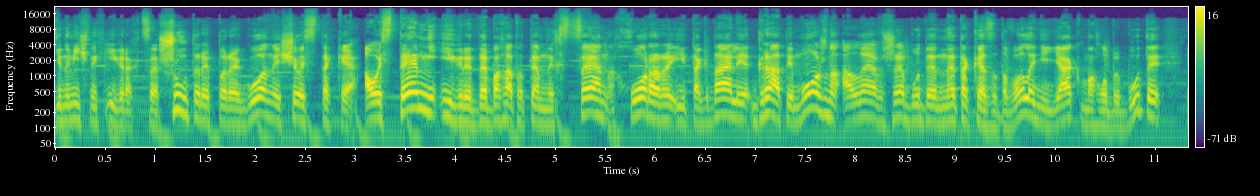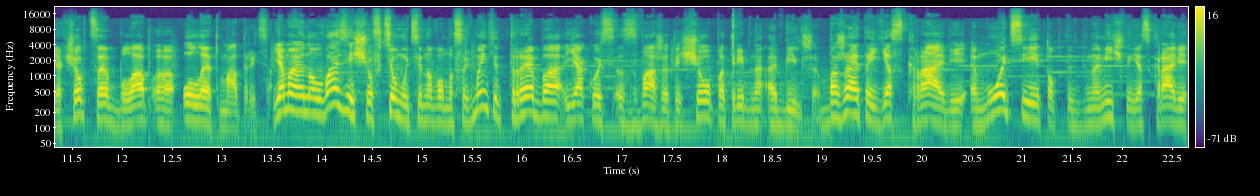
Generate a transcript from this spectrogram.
динамічних іграх. Це шутери, перегони, щось таке. А ось темні ігри, де багато темних сцен, хорори і так далі, грати можна, але вже буде не таке задоволення, як могло би бути, якщо б це була б е, oled матриця. Я маю на увазі, що в цьому ціновому сегменті треба якось зважити, що потрібно е, більше. Бажаєте яскраві емоції, тобто динамічні, яскраві,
